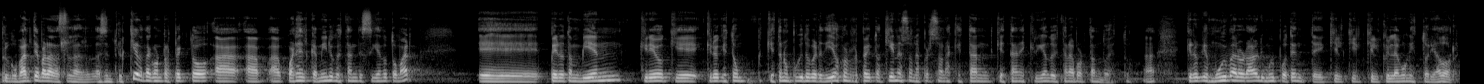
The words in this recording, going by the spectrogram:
preocupante para la, la, centroizquierda con respecto a, a, cuál es el camino que están decidiendo tomar, eh, pero también creo que, creo que, están, que están un poquito perdidos con respecto a quiénes son las personas que están, que están escribiendo y están aportando esto. ¿ah? Creo que es muy valorable y muy potente que, que, que, que le haga un historiador,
